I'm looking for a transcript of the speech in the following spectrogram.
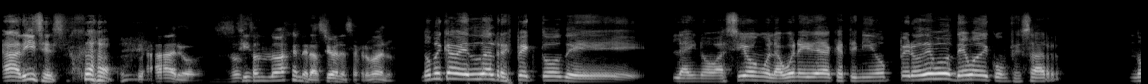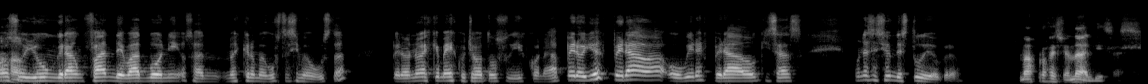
Ah, dices. Claro, son, Sí. son nuevas generaciones, hermano. No me cabe duda al respecto de la innovación o la buena idea que ha tenido, pero debo, debo de confesar, no Ajá. soy un gran fan de Bad Bunny, o sea, no es que no me guste, sí me gusta, pero no es que me haya escuchado todo su disco, nada, pero yo esperaba o hubiera esperado quizás una sesión de estudio, creo. Más profesional, dices.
